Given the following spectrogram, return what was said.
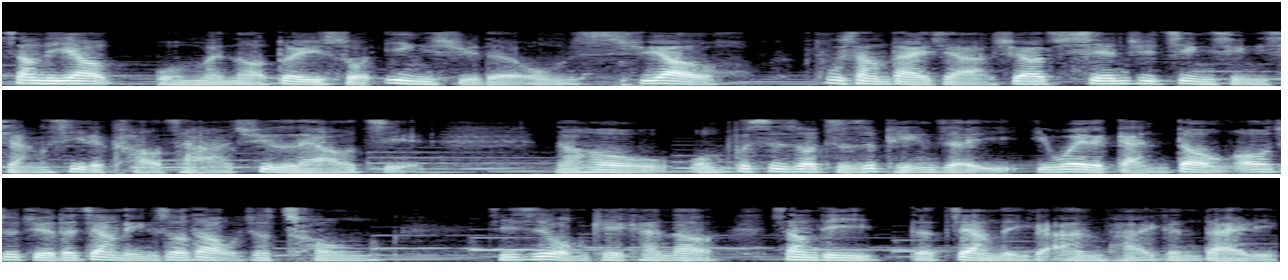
上帝要我们哦，对于所应许的，我们需要付上代价，需要先去进行详细的考察，去了解。然后我们不是说只是凭着一味的感动哦，就觉得这样领受到我就冲。其实我们可以看到，上帝的这样的一个安排跟带领，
